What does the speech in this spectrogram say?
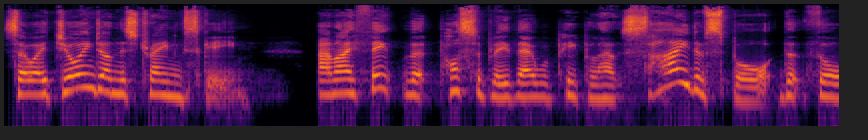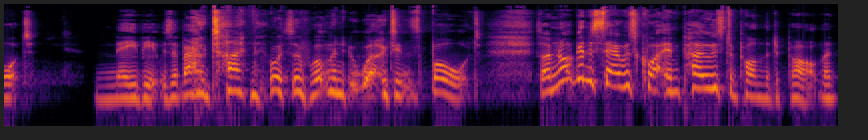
So I joined on this training scheme and I think that possibly there were people outside of sport that thought maybe it was about time there was a woman who worked in sport. So I'm not going to say I was quite imposed upon the department,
